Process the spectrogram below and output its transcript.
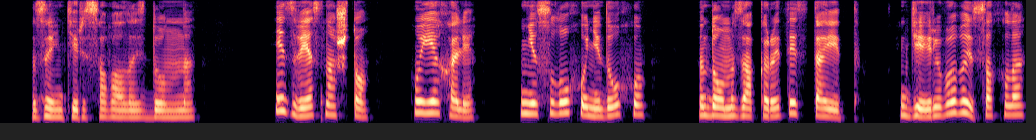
— заинтересовалась Донна. «Известно что. Уехали. Ни слуху, ни духу. Дом закрытый стоит. Дерево высохло.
